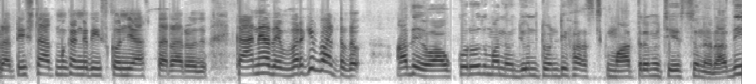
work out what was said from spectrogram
ప్రతిష్టాత్మకంగా తీసుకొని చేస్తారు ఆ రోజు. కానీ అది ఎవ్వరికి పట్టదు. అదే ఆ ఒక్కరోజు మనం జూన్ ట్వంటీ ఫస్ట్కి మాత్రమే చేస్తున్నారు. అది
